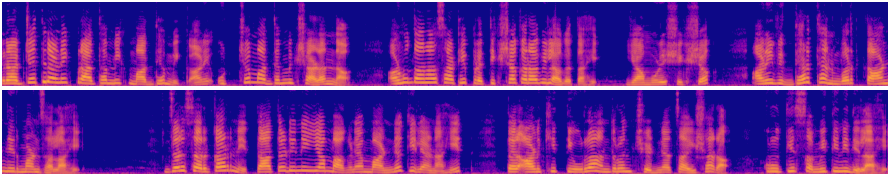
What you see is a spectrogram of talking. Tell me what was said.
राज्यातील अनेक प्राथमिक माध्यमिक आणि उच्च माध्यमिक शाळांना अनुदानासाठी प्रतीक्षा करावी लागत आहे. यामुळे शिक्षक आणि विद्यार्थ्यांवर ताण निर्माण झाला आहे. जर सरकारने तातडीने या मागण्या मान्य केल्या नाहीत तर आणखी तीव्र आंदोलन छेडण्याचा इशारा कृती समितीने दिला आहे.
